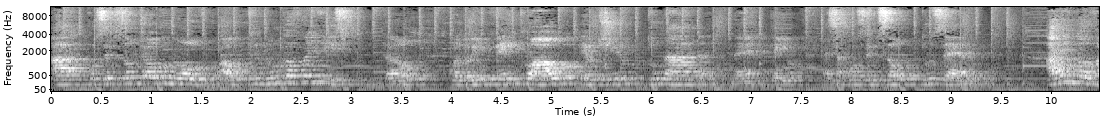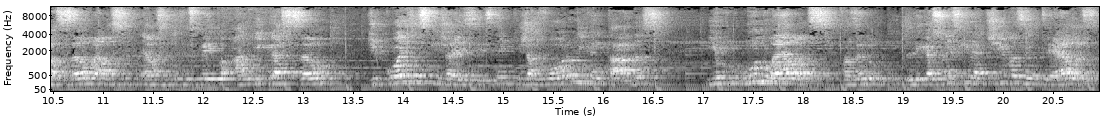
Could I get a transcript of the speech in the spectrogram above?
à concepção de algo novo, algo que nunca foi visto. Então, quando eu invento algo, eu tiro do nada, né? Tenho essa concepção do zero. A inovação, ela ela se diz respeito à ligação de coisas que já existem, que já foram inventadas, e eu uno elas, fazendo ligações criativas entre elas,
